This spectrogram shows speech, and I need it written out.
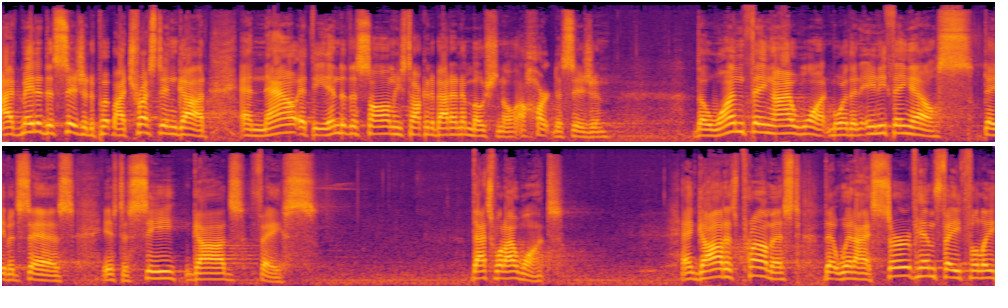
I've made a decision to put my trust in God. And now at the end of the psalm, he's talking about an emotional, a heart decision. The one thing I want more than anything else, David says, is to see God's face. That's what I want. And God has promised that when I serve him faithfully,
